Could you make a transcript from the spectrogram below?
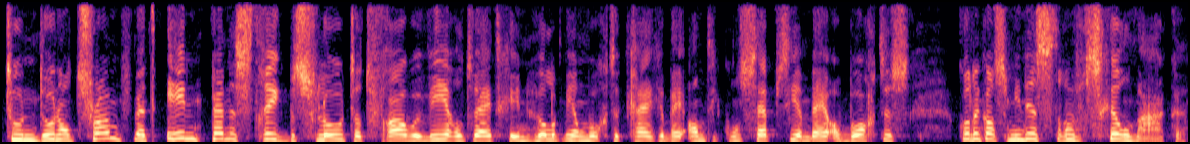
Toen Donald Trump met één pennenstreek besloot dat vrouwen wereldwijd geen hulp meer mochten krijgen bij anticonceptie en bij abortus, kon ik als minister een verschil maken.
